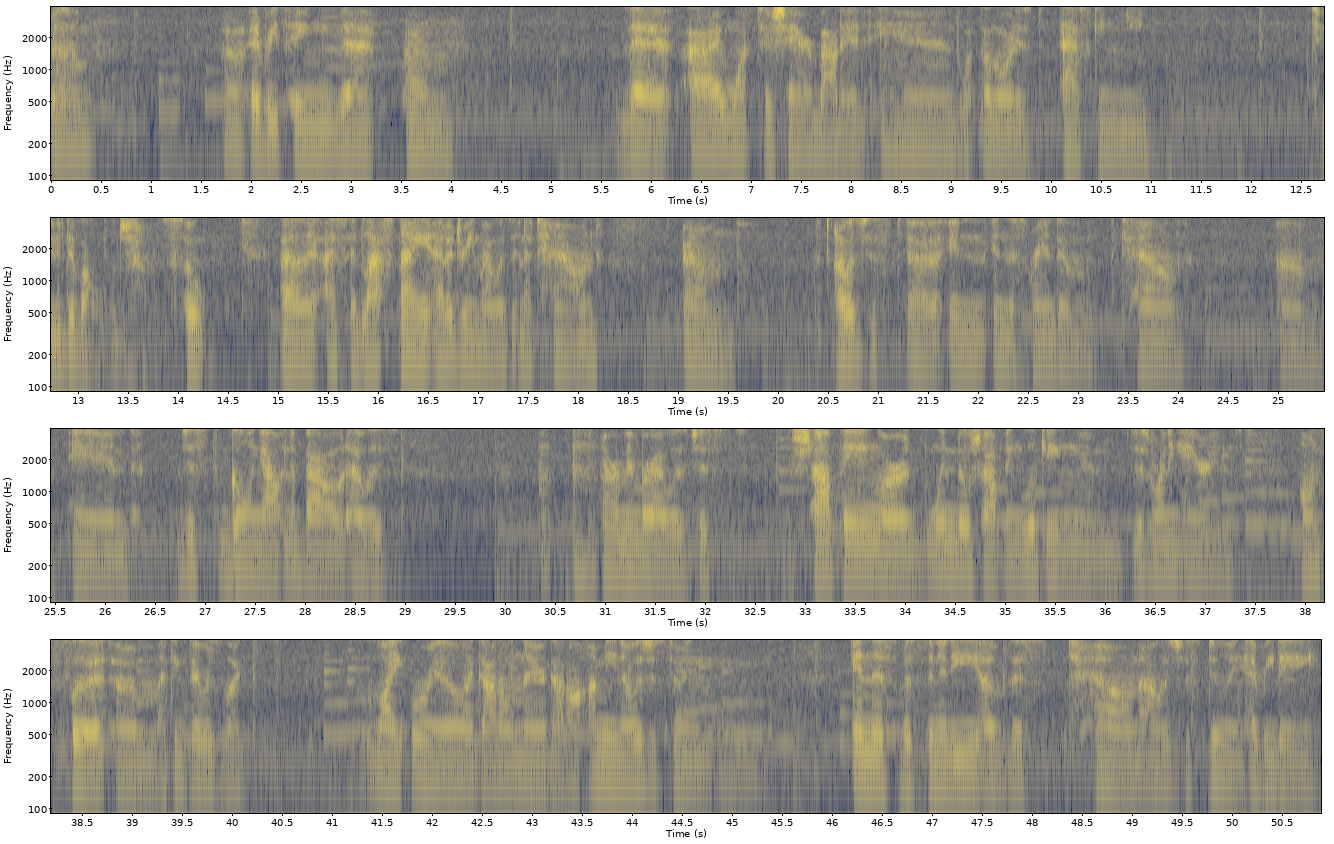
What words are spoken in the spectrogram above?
um, uh, everything that um, that I want to share about it and what the Lord is asking me to divulge. So uh, I said last night at a dream I was in a town. Um, I was just uh, in in this random town um, and just going out and about. I was, I remember I was just shopping or window shopping, looking and just running errands on foot. Um, I think there was like a light rail. I got on there, got on. I mean, I was just doing in this vicinity of this town. I was just doing everyday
